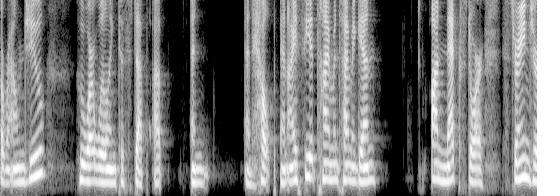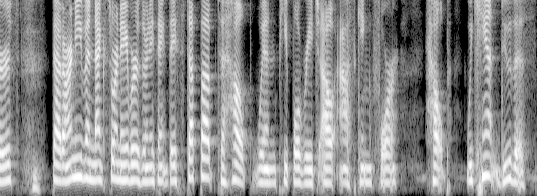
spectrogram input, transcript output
around you who are willing to step up and and help. And I see it time and time again on Nextdoor strangers that aren't even next door neighbors or anything, they step up to help when people reach out asking for help. We can't do this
